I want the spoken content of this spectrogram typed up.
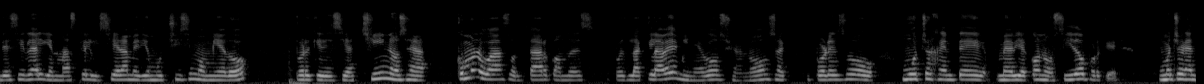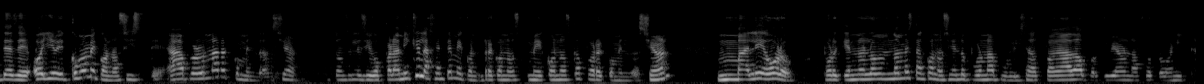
decirle a alguien más que lo hiciera me dio muchísimo miedo porque decía, chino, o sea, ¿cómo lo voy a soltar cuando es pues la clave de mi negocio, ¿no? O sea, por eso mucha gente me había conocido porque mucha gente es de, oye, ¿cómo me conociste? Ah, por una recomendación. Entonces les digo, para mí que la gente me, me conozca por recomendación, vale oro, porque no, no me están conociendo por una publicidad pagada o porque vieron una foto bonita,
